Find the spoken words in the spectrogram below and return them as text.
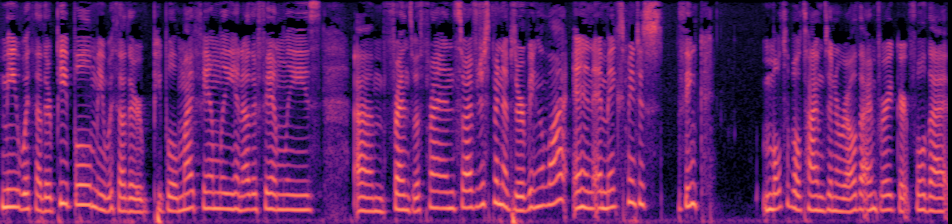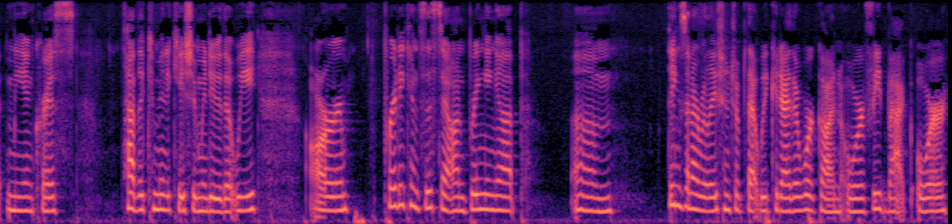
me with other people, me with other people my family and other families, um, friends with friends. So I've just been observing a lot, and it makes me just think multiple times in a row that I'm very grateful that me and Chris have the communication we do, that we are pretty consistent on bringing up um, things in our relationship that we could either work on or feedback, or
